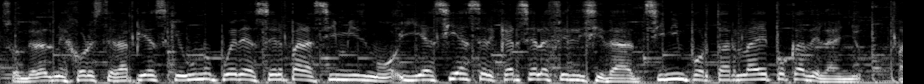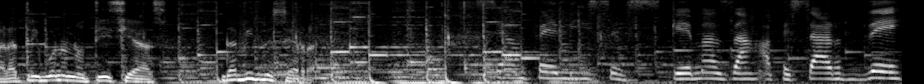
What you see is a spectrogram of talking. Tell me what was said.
son de las mejores terapias que uno puede hacer para sí mismo y así acercarse a la felicidad sin importar la época del año. Para Tribuna Noticias, David Becerra felices. ¿Qué más da? A pesar de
